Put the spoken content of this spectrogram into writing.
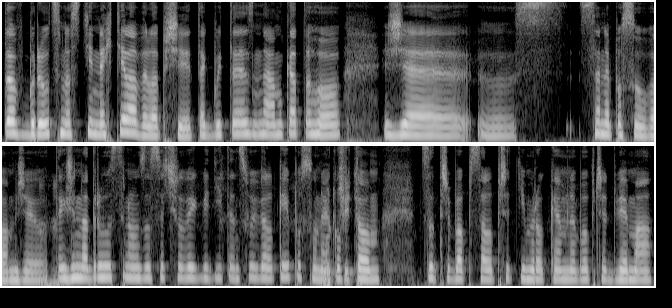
to v budoucnosti nechtěla vylepšit, tak buď to je známka toho, že uh, se neposouvám, že jo. Uh-huh. Takže na druhou stranu zase člověk vidí ten svůj velký posun, Určitě. jako v tom, co třeba psal před tím rokem nebo před dvěma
